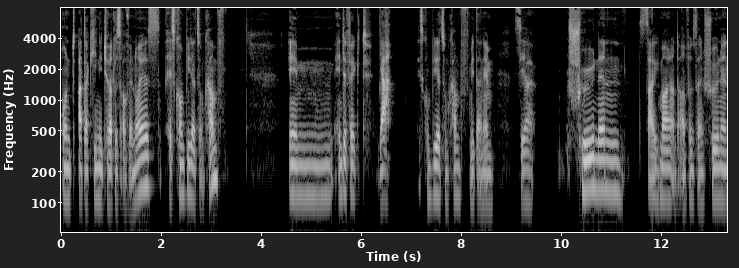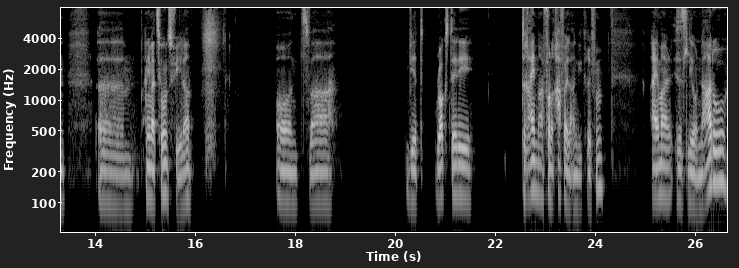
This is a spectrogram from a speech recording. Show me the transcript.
und attackieren die Turtles auf ein neues. Es kommt wieder zum Kampf. Im Endeffekt, ja, es kommt wieder zum Kampf mit einem sehr schönen, sage ich mal, unter Anführungszeichen schönen ähm, Animationsfehler. Und zwar wird Rocksteady dreimal von Raphael angegriffen. Einmal ist es Leonardo,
